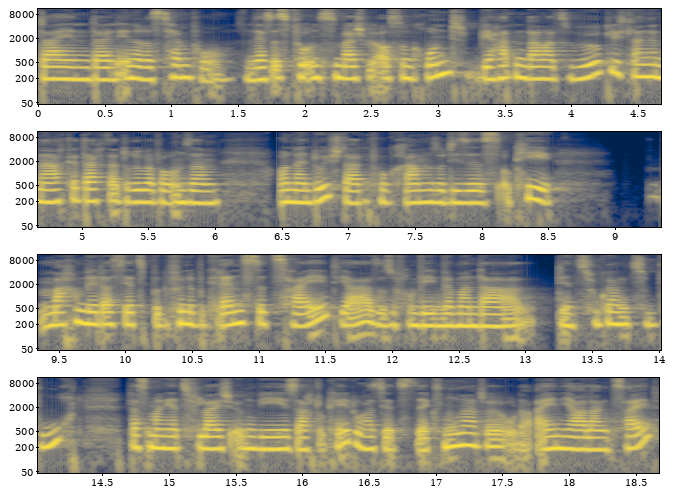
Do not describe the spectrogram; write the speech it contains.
dein, dein inneres Tempo. Und das ist für uns zum Beispiel auch so ein Grund. Wir hatten damals wirklich lange nachgedacht darüber bei unserem Online-Durchstarten-Programm, so dieses, okay, machen wir das jetzt für eine begrenzte Zeit, ja, also so von wegen, wenn man da den Zugang zu bucht, dass man jetzt vielleicht irgendwie sagt, okay, du hast jetzt sechs Monate oder ein Jahr lang Zeit.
